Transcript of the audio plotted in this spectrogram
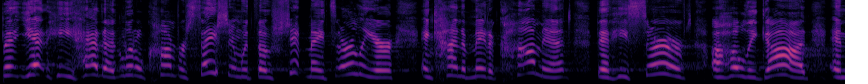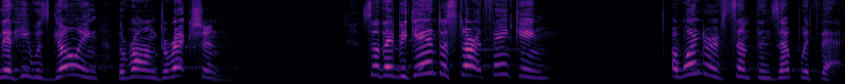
But yet he had a little conversation with those shipmates earlier and kind of made a comment that he served a holy God and that he was going the wrong direction. So they began to start thinking, I wonder if something's up with that.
